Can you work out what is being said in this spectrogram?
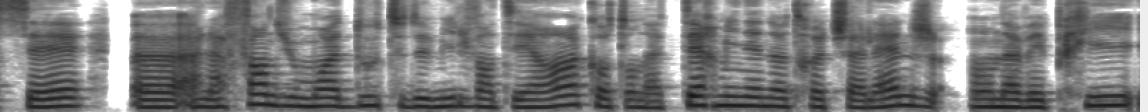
c'est à la fin du mois d'août 2021, quand on a terminé notre challenge, on avait pris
